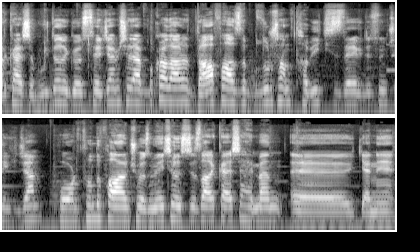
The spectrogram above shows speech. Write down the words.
arkadaşlar bu videoda göstereceğim şeyler bu kadar. Daha fazla bulursam tabii ki sizlere videosunu çekeceğim. Portalı falan çözmeye çalışacağız arkadaşlar. Hemen eee yani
